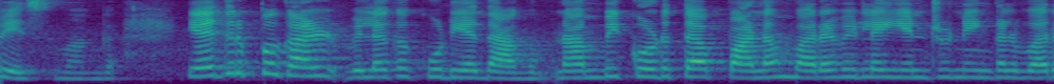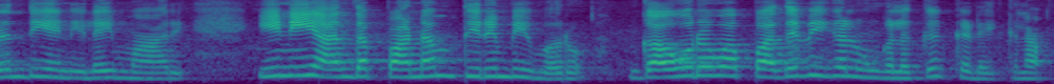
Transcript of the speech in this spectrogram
பேசுவாங்க. எதிர்ப்புகள் விலகக்கூடியதாகும். நம்பி கொடுத்த பணம் வரவில்லை என்று நீங்கள் வருந்திய நிலை மாறி. இனி அந்த பணம் திரும்பி வரும். கௌரவ பதவிகள் உங்களுக்கு கிடைக்கலாம்.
